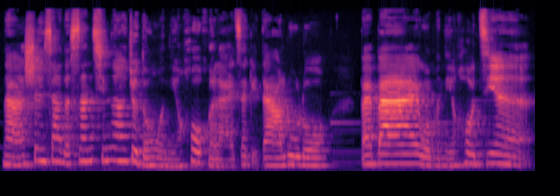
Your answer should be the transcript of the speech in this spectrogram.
那剩下的三期呢，就等我年后回来再给大家录喽。拜拜，我们年后见。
